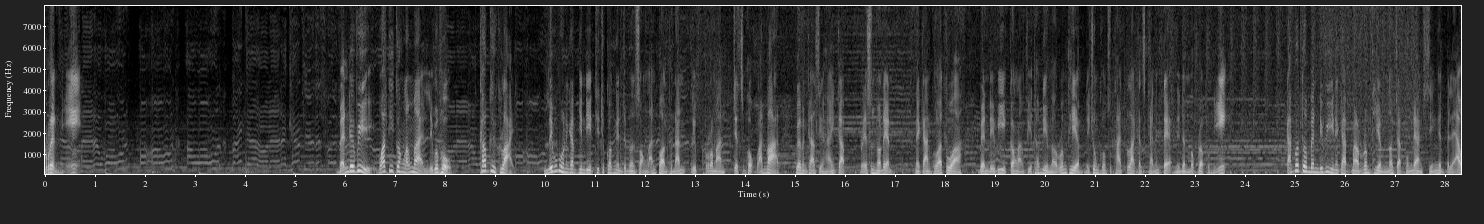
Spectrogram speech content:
เรื่องนี้เบนเดวีว่าที่กองหลังใหม่ลิเวอร์พูลเขาคือใครลิเวอร์พูลนะครับยินดีที่จะควักเงินจำนวน 2 ล้านปอนด์เท่านั้น หรือประมาณ 76 ล้านบาท เพื่อเป็นค่าเสียหายกับเบรสันทอเดนในการคว้าตัว เบนเดวีกองหลังฝีเท้าดีมาร่วมเทียมในช่วงโค้งสุดท้ายตลาดการซื้อขายนักเตะในเดือนมกราคมนี้ การคว้าตัวเบนเดวีนะครับมาร่วมเทียมนอกจากหงแดงเสียเงินไปแล้ว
